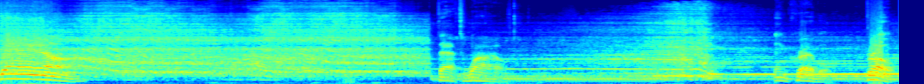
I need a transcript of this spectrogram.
Damn. That's wild. Incredible. Bro.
